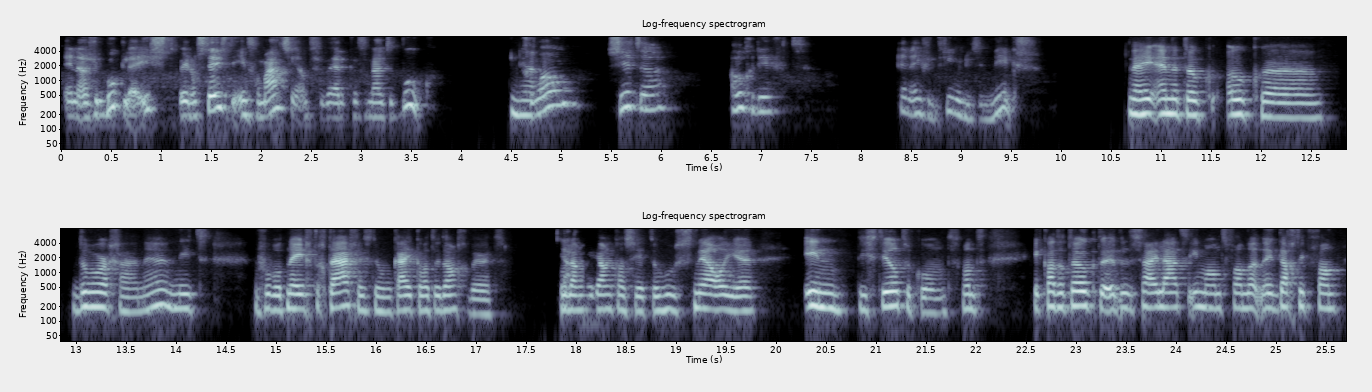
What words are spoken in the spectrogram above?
en als je een boek leest, ben je nog steeds de informatie aan het verwerken vanuit het boek. Ja. Gewoon zitten, ogen dicht en even drie minuten niks. Nee, en het ook, ook uh, doorgaan. Hè? Niet bijvoorbeeld 90 dagen eens doen, kijken wat er dan gebeurt. Hoe lang je dan kan zitten, hoe snel je in die stilte komt. Want ik had het ook, de, zei laatst iemand van, ik dacht ik van,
